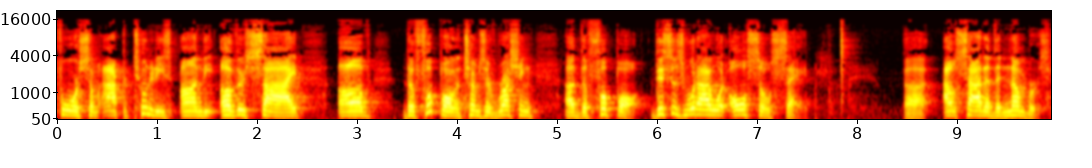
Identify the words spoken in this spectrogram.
for some opportunities on the other side of the football in terms of rushing uh, the football. This is what I would also say uh, outside of the numbers.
